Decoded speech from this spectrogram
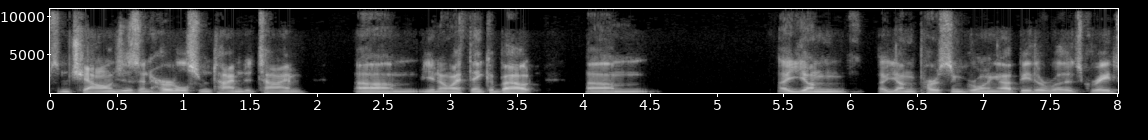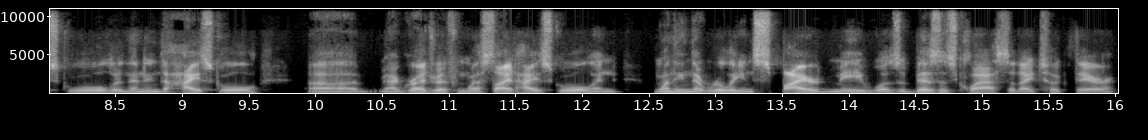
some challenges and hurdles from time to time. Um you know i think about um a young a young person growing up either whether it's grade school or then into high school. Uh i graduated from west side high school and one thing that really inspired me was a business class that i took there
